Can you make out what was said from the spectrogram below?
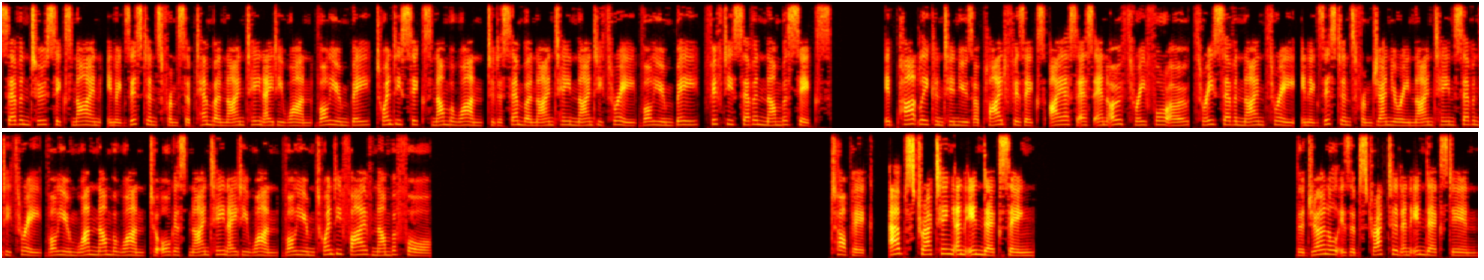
0721-7269, in existence from September 1981 Volume B 26 number 1 to December 1993 Volume B 57 number 6. It partly continues Applied Physics ISSN 0340-3793, in existence from January 1973 Volume 1 Number 1 to August 1981 Volume 25 Number 4. Topic: Abstracting and indexing. The journal is abstracted and indexed in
